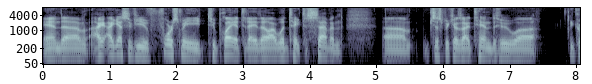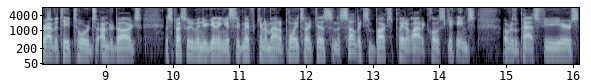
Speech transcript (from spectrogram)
And um, I, I guess if you force me to play it today, though, I would take the seven, um, just because I tend to uh, gravitate towards underdogs, especially when you're getting a significant amount of points like this. And the Celtics and Bucks played a lot of close games over the past few years.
